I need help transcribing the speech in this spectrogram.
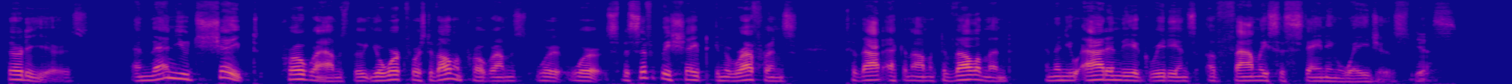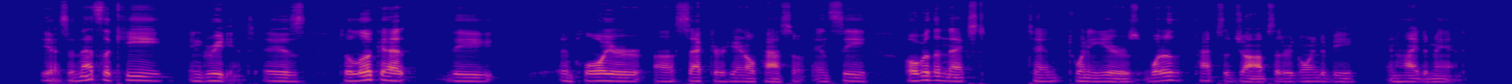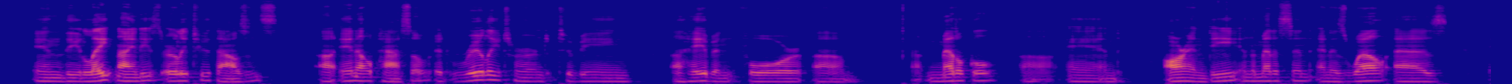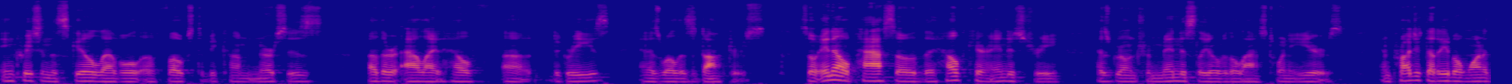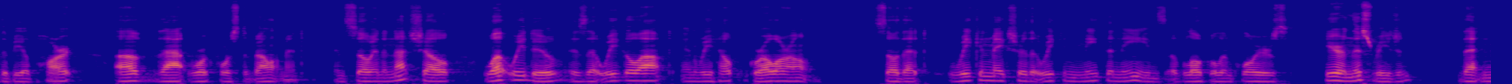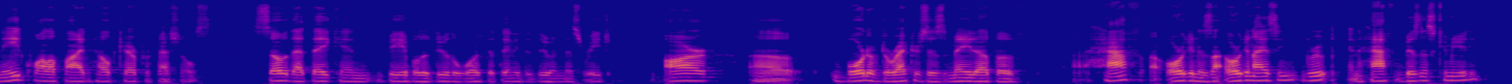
30 years, and then you shaped programs, the, your workforce development programs were, were specifically shaped in reference to that economic development, and then you add in the ingredients of family sustaining wages. Yes. Yes, and that's the key ingredient is to look at the employer uh, sector here in El Paso and see over the next 10, 20 years, what are the types of jobs that are going to be in high demand? In the late 90s, early 2000s uh, in El Paso. It really turned to being a haven for um, uh, medical uh, and R&D in the medicine, and as well as increasing the skill level of folks to become nurses, other allied health uh, degrees, and as well as doctors. So in El Paso, the healthcare industry has grown tremendously over the last 20 years. And Project Arriba wanted to be a part of that workforce development. And so, in a nutshell, what we do is that we go out and we help grow our own so that we can make sure that we can meet the needs of local employers here in this region that need qualified healthcare professionals so that they can be able to do the work that they need to do in this region. Our uh, board of directors is made up of half organizing group and half business community.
